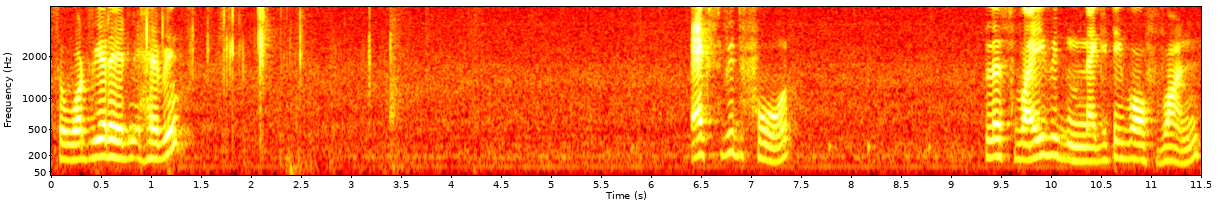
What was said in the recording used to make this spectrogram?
So, what we are having x with 4 plus y with negative of 1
